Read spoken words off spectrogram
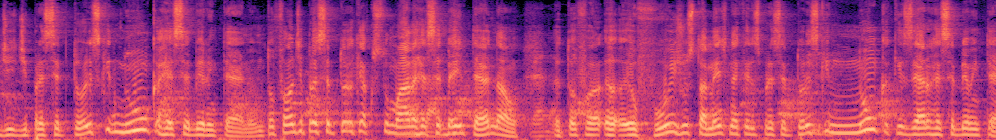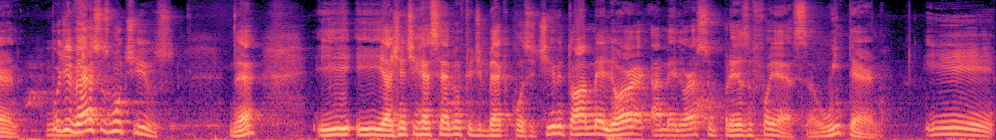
de, de preceptores que nunca receberam interno. Não estou falando de preceptor que é acostumado a receber interno, não. Verdade. Eu, tô falando, eu, eu fui justamente naqueles preceptores que nunca quiseram receber o interno. Por diversos motivos. Né? E, e a gente recebe um feedback positivo, então a melhor, a melhor surpresa foi essa, o interno. E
